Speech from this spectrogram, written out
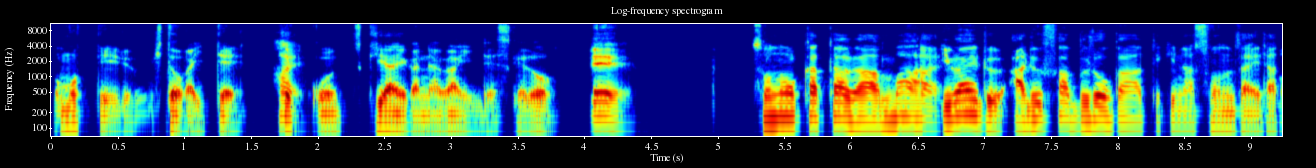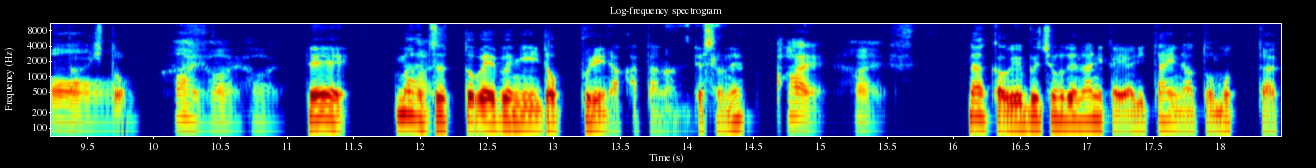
思っている人がいて、はい、結構付き合いが長いんですけど、ええ、その方が、まあ、はいいわゆるアルファブロガー的な存在だった人はい、はい、はい。で、まあ、はいずっとウェブにどっぷりな方なんですよね。はい、はい。なんかウェブ上で何かやりたいなと思った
